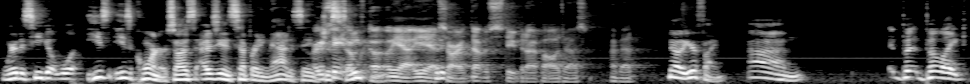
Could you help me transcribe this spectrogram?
where does he go? Well, he's he's a corner, so I was I was even separating that to say Are just saying? safety. Oh, oh, yeah, yeah. But it- sorry, that was stupid. I apologize. My bad. No, you're fine. Um, but but like,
